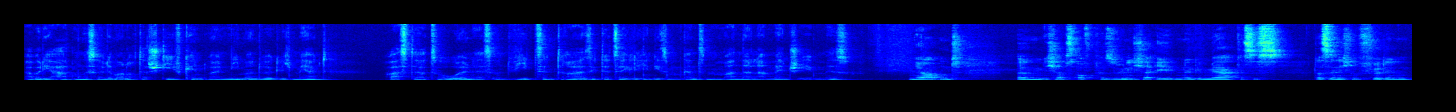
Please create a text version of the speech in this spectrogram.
Aber die Atmung ist halt immer noch das Stiefkind, weil niemand wirklich merkt, was da zu holen ist und wie zentral sie tatsächlich in diesem ganzen Mandala-Mensch eben ist. Ja, und ähm, ich habe es auf persönlicher Ebene gemerkt, dass es dass er nicht nur für den,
